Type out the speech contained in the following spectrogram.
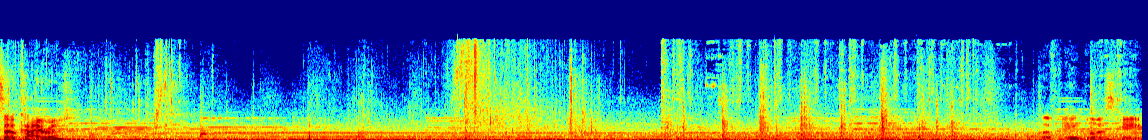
What's up, Kyra? The Fable escaped.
